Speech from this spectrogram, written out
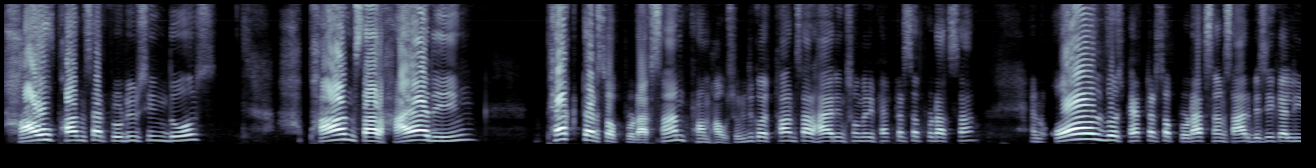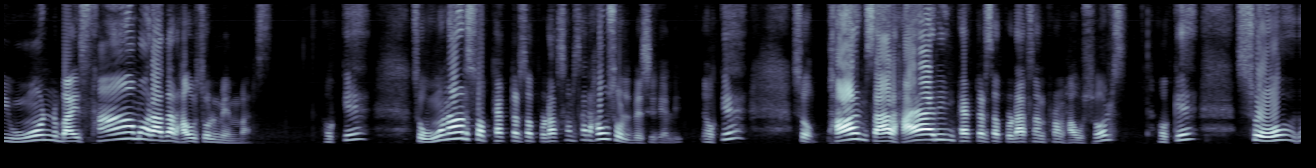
how firms are producing those farms are hiring factors of production from household because farms are hiring so many factors of production and all those factors of productions are basically owned by some or other household members. Okay. So, owners of factors of productions are household basically. Okay. So, farms are hiring factors of production from households. Okay. So,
